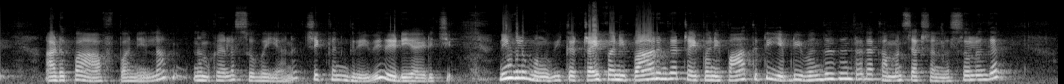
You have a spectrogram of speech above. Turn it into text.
அடுப்பை ஆஃப் பண்ணிடலாம். நமக்கு நல்ல சுவையான சிக்கன் கிரேவி ரெடி ஆகிடுச்சு நீங்களும் உங்கள் வீட்டில் ட்ரை பண்ணி பாருங்கள் ட்ரை பண்ணி பார்த்துட்டு எப்படி வந்ததுன்றதை கமெண்ட் செக்ஷனில் சொல்லுங்கள்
